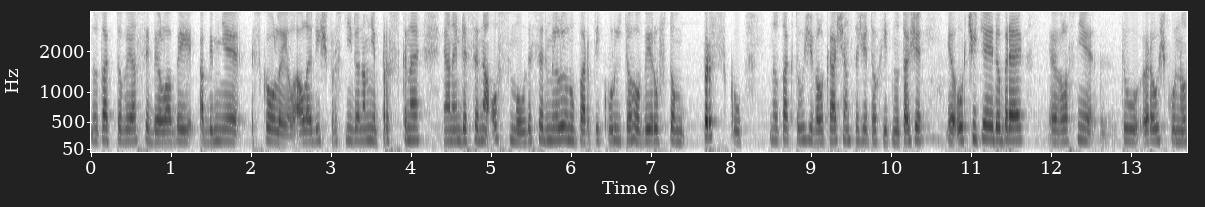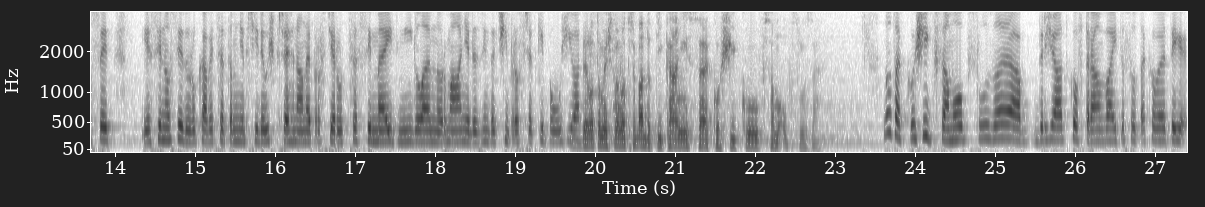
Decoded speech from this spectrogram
no tak to by asi bylo, aby, aby mě skolil, ale když prostě někdo na mě prskne, já nevím, 10 na 8, 10 milionů partikulí toho viru v tom prsku, no tak to už je velká šance, že to chytnu. Takže je, určitě je dobré eh, vlastně tu roušku nosit. Jestli nosit rukavice, to mně přijde už přehnané, prostě ruce si mejt mídlem, normálně dezinfekční prostředky používat. Bylo to myšleno třeba dotýkání se košíků v samoobsluze? No tak košík v samoobsluze a držátko v tramvaji, to jsou takové ty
